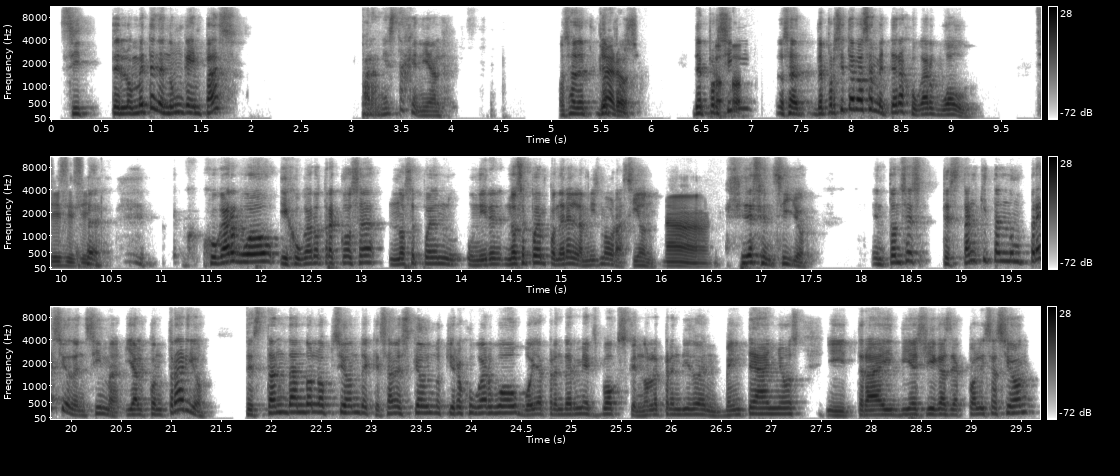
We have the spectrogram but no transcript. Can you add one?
Si te lo meten en un Game Pass, para mí está genial. O sea, de, de Claro. por, sí- de por O- sí, o- o sea, de por sí te vas a meter a jugar WoW. Sí, sí, sí. Jugar WoW y jugar otra cosa no se pueden unir, no se pueden poner en la misma oración. No, Así de sencillo. Entonces, te están quitando un precio de encima y al contrario, te están dando la opción de que, ¿sabes qué? Hoy no quiero jugar WoW, voy a prender mi Xbox que no lo he prendido en 20 años y trae 10 gigas de actualización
